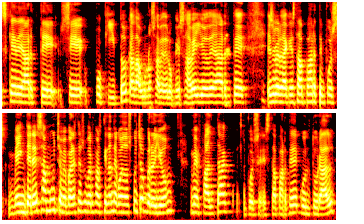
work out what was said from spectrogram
es que de arte sé poquito, cada uno sabe de lo que sabe, yo de arte es verdad que esta parte pues me interesa mucho, me parece súper fascinante cuando escucho, pero yo me falta pues esta parte cultural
